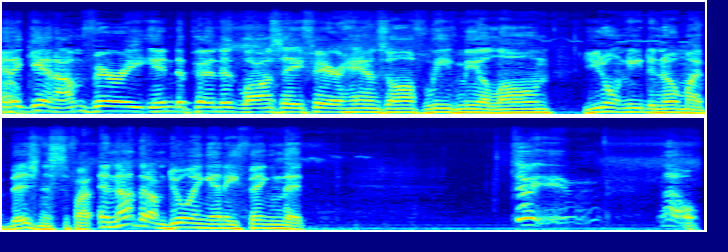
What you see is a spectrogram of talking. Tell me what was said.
and again, I'm very independent, laissez-faire, hands off, leave me alone. You don't need to know my business if I, and not that I'm doing anything that. No.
